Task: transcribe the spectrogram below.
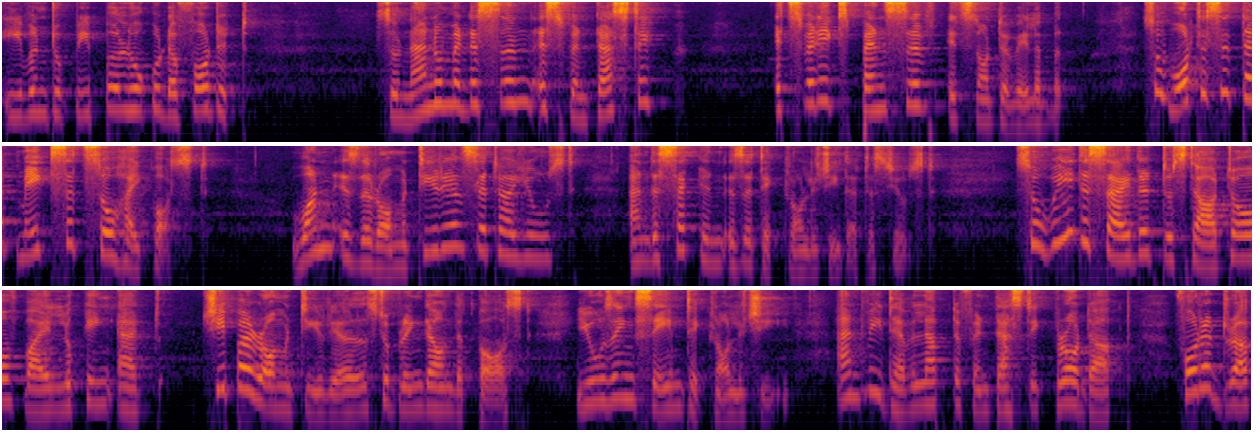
even to people who could afford it. So, nanomedicine is fantastic. It's very expensive, it's not available. So, what is it that makes it so high cost? One is the raw materials that are used, and the second is the technology that is used. So, we decided to start off by looking at cheaper raw materials to bring down the cost using same technology. And we developed a fantastic product for a drug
